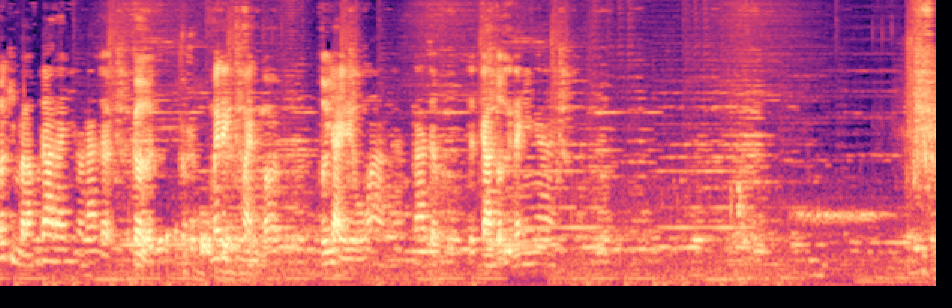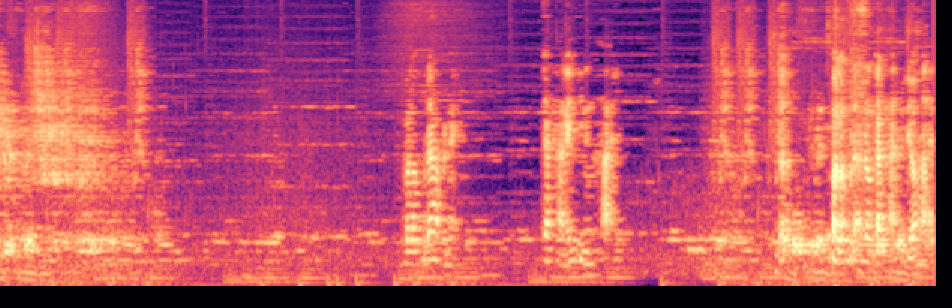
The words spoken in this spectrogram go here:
ถ้ากินบาราคูด้าได้นี่เราน่าจะเกิด ไม่ได้หมายถึงว่าตัวใหญ่เร็วมากนะน่าจะจัดการตัวอื่นได้ง่ายๆ บาราคูด้าไปไหน การหาได้ทีนึงหายเออบาราคูด้าโดนการหาเดี๋ยวหาย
